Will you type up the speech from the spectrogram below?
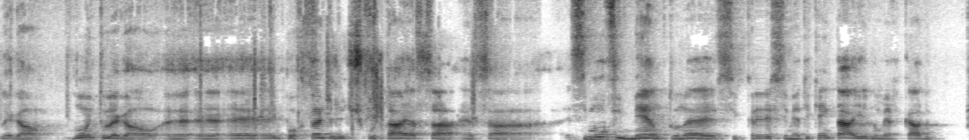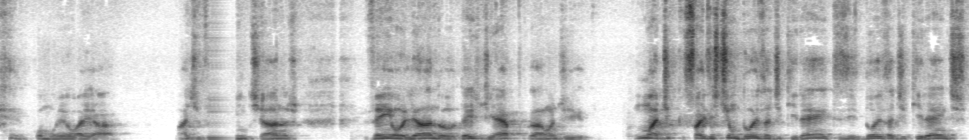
Legal, muito legal. É, é, é, é, importante a gente escutar essa, essa, esse movimento, né, esse crescimento. E quem está aí no mercado, como eu, aí há mais de 20 anos, vem olhando desde época onde um, só existiam dois adquirentes e dois adquirentes,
